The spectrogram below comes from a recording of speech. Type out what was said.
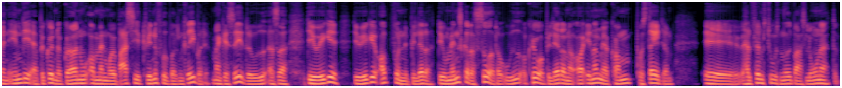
man endelig er begyndt at gøre nu, og man må jo bare sige, at kvindefodbolden griber det. Man kan se det derude. Altså, det er jo ikke, det er jo ikke opfundne billetter. Det er jo mennesker, der sidder derude og køber billetterne og ender med at komme på stadion. Øh, 90.000 nede i Barcelona. Der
